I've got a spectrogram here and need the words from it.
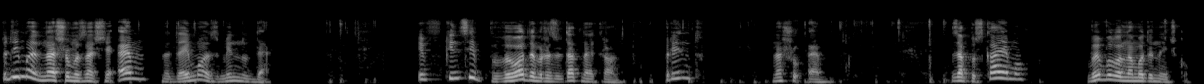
Тоді ми нашому значенню m надаємо змінну D. І в кінці виводимо результат на екран. Print нашу m. Запускаємо. Вивело нам одиничку.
